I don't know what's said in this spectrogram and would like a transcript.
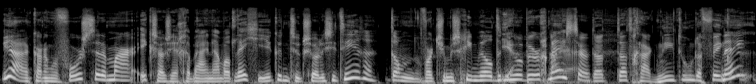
Ja, kan ik me voorstellen. Maar ik zou zeggen, bijna wat let je? Je kunt natuurlijk solliciteren. Dan word je misschien wel de Ja, nieuwe burgemeester. Nou ja, dat, dat ga ik niet doen. Dat vind Nee? Ik,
